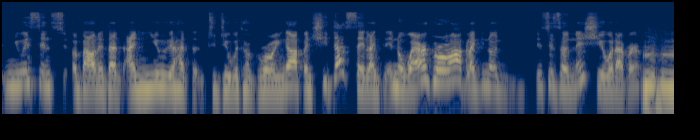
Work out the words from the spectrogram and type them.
nuisance about it that I knew it had to, do with her growing up. And she does say like, you know, where I grow up, like you know, this is an issue, whatever. Mm-hmm.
